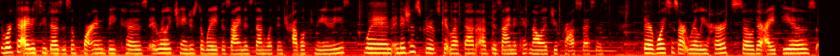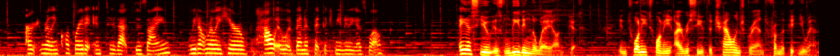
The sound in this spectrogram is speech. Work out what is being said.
The work that IDC does is important because it really changes the way design is done within tribal communities. When Indigenous groups get left out of design and technology processes, their voices aren't really heard, so their ideas aren't really incorporated into that design. We don't really hear how it would benefit the community as well. ASU is leading the way on PIT. In 2020, I received a challenge grant from the PIT-UN.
